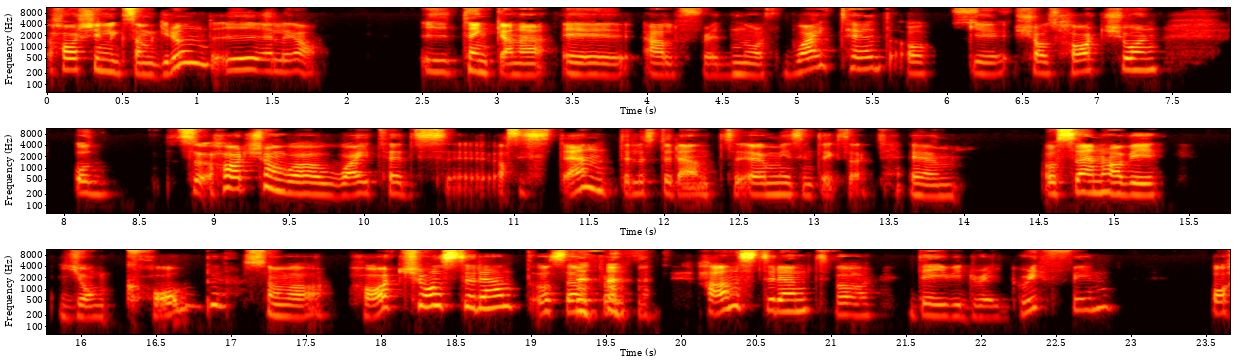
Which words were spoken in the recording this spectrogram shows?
har sin liksom grund i, eller ja, i tänkarna eh, Alfred North Whitehead och eh, Charles Hartshorne. Och så Hartshorne var Whiteheads eh, assistent eller student, jag minns inte exakt. Ehm, och sen har vi John Cobb som var Hartshorns student och sen från Hans student var David Ray Griffin och,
